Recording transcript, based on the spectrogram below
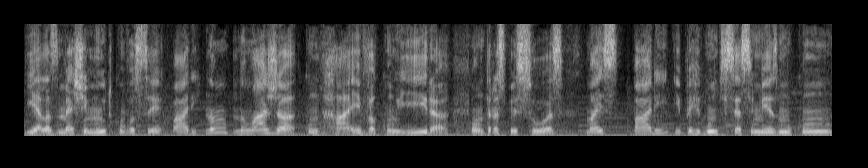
e elas mexem muito com você, pare. Não, não haja com raiva, com ira contra as pessoas, mas pare e pergunte-se a si mesmo com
